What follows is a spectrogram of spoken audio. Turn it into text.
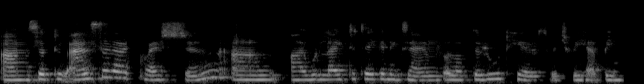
Uh, so to answer that question, um, I would like to take an example of the root hairs, which we have been,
